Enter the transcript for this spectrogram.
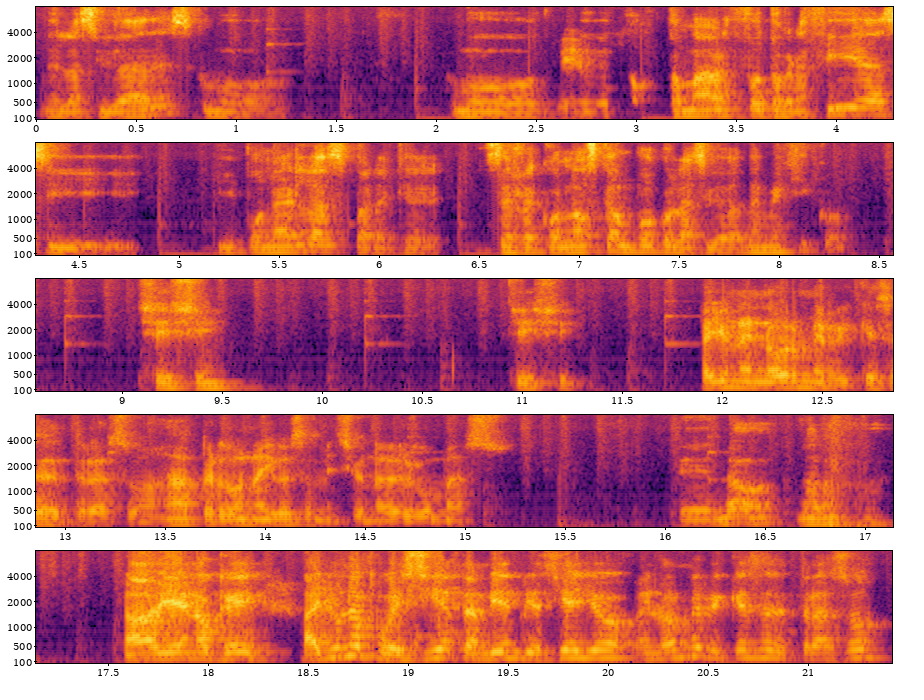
de las ciudades, como como eh, tomar fotografías y, y, ponerlas para que se reconozca un poco la Ciudad de México. Sí, sí. Sí, sí. Hay una enorme riqueza de trazo. Ajá, perdona, ibas a mencionar algo más. Eh, no, no. Ah, bien, ok. Hay una poesía también, decía yo, enorme riqueza de trazo,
